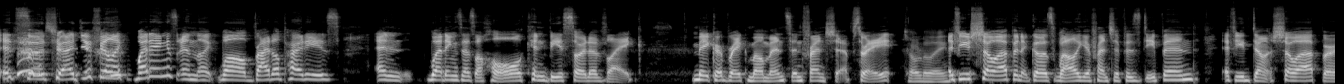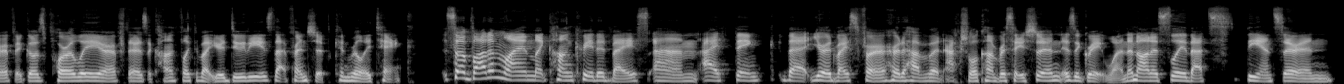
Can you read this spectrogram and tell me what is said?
it's so true. I do feel like weddings and like, well, bridal parties and weddings as a whole can be sort of like make or break moments in friendships, right? Totally. If you show up and it goes well, your friendship is deepened. If you don't show up or if it goes poorly or if there's a conflict about your duties, that friendship can really tank. So, bottom line, like concrete advice, um, I think that your advice for her to have an actual conversation is a great one. And honestly, that's the answer in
